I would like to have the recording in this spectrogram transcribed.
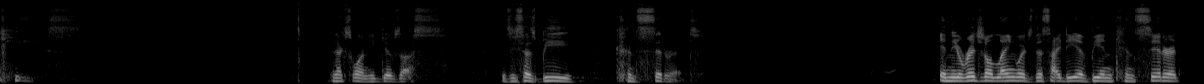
peace. The next one he gives us is he says, Be considerate. In the original language, this idea of being considerate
